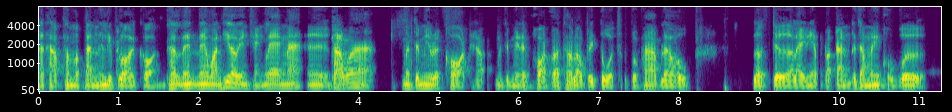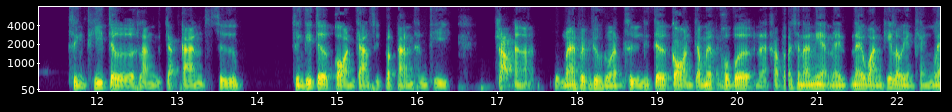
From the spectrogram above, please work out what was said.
นะครับทำประกันให้เรียบร้อยก่อน ถ้าในในวันที่เรายังแข็งแรงนะเออเพราะว่ามันจะมีเรคคอร์ดครับ มันจะมีเรคคอร์ดว่าถ้าเราไปตรวจสุขภาพแล้ว เราเจออะไรเนี่ย ประกันก็จะไม่ cover สิ่งที่เจอหลังจากการซื้อ สิ่งที่เจอก่อนการซื้อประกันทันที ครับอ่า ถูกไหมเพื่อนพี่ถูกไหมสิ่งที่เจอก่อนจะไม่ cover นะครับ เพราะฉะนั้นเนี่ยในในวันที่เรายังแข็งแร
